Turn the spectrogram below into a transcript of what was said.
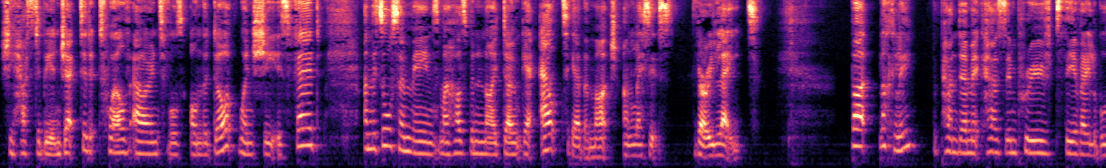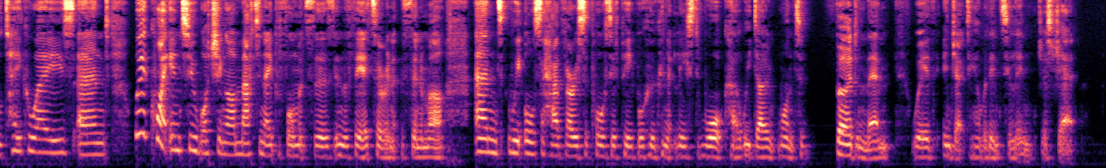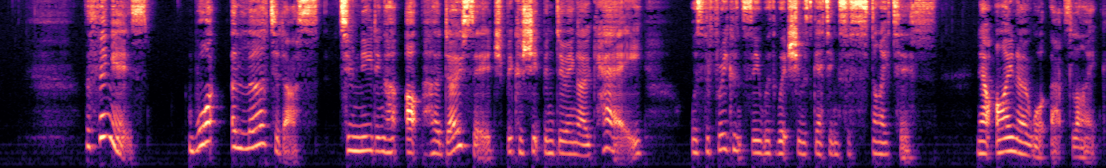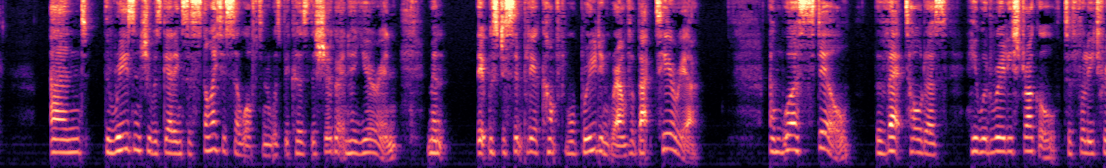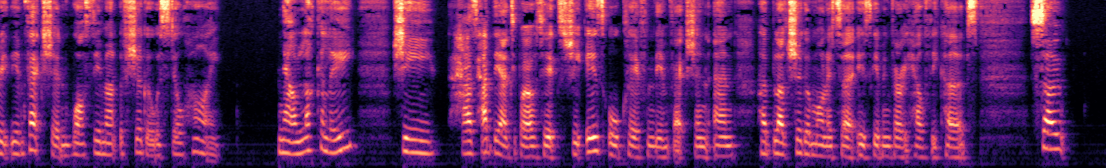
She has to be injected at 12 hour intervals on the dot when she is fed. And this also means my husband and I don't get out together much unless it's very late. But luckily, the pandemic has improved the available takeaways, and we're quite into watching our matinee performances in the theatre and at the cinema. And we also have very supportive people who can at least walk her. We don't want to burden them with injecting her with insulin just yet. The thing is, what alerted us to needing her up her dosage because she'd been doing okay was the frequency with which she was getting cystitis. Now, I know what that's like. And the reason she was getting cystitis so often was because the sugar in her urine meant it was just simply a comfortable breeding ground for bacteria. And worse still, the vet told us he would really struggle to fully treat the infection whilst the amount of sugar was still high. Now, luckily, she has had the antibiotics, she is all clear from the infection, and her blood sugar monitor is giving very healthy curves. So,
